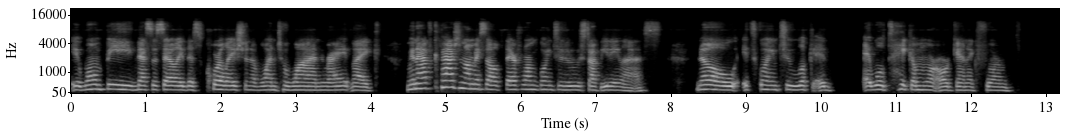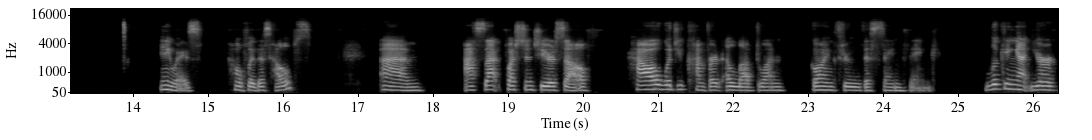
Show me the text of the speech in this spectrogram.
It won't be necessarily this correlation of one to one, right? Like, I'm going to have compassion on myself, therefore, I'm going to stop eating less. No, it's going to look, it, it will take a more organic form. Anyways, hopefully this helps. Um, ask that question to yourself How would you comfort a loved one going through the same thing? Looking at your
